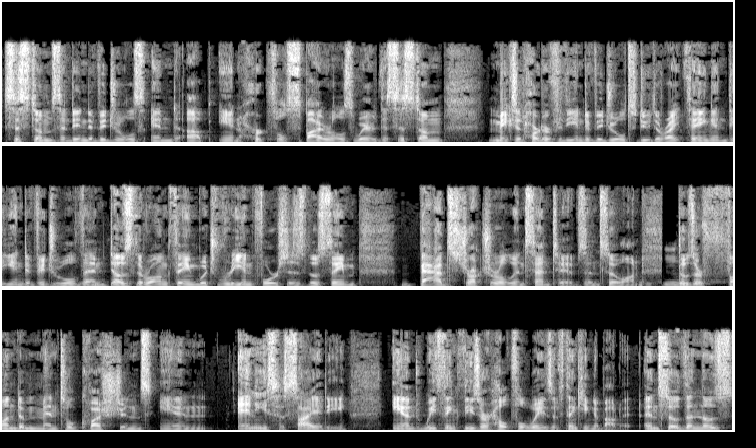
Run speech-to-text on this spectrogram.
systems and individuals end up in hurtful spirals where the system makes it harder for the individual to do the right thing and the individual then does the wrong thing which reinforces those same bad structural incentives and so on Mm-hmm. those are fundamental questions in any society and we think these are helpful ways of thinking about it. And so then those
